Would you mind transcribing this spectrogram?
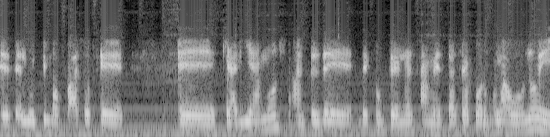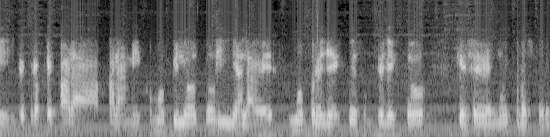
es el último paso que, eh, que haríamos antes de, de cumplir nuestra meta hacia Fórmula 1 y yo creo que para, para mí como piloto y a la vez como proyecto es un proyecto que se ve muy próspero.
